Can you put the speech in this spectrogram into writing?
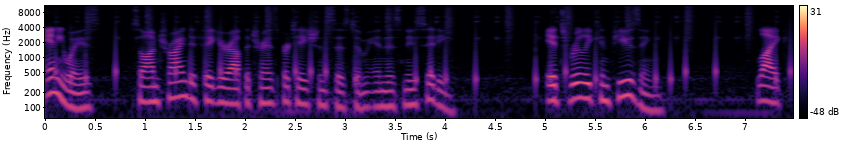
Anyways, so I'm trying to figure out the transportation system in this new city. It's really confusing. Like,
